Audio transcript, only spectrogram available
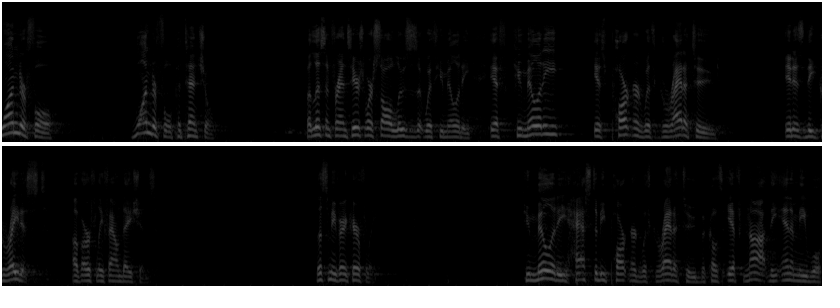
wonderful, wonderful potential. But listen, friends, here's where Saul loses it with humility. If humility is partnered with gratitude, it is the greatest of earthly foundations. Listen to me very carefully. Humility has to be partnered with gratitude because if not, the enemy will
